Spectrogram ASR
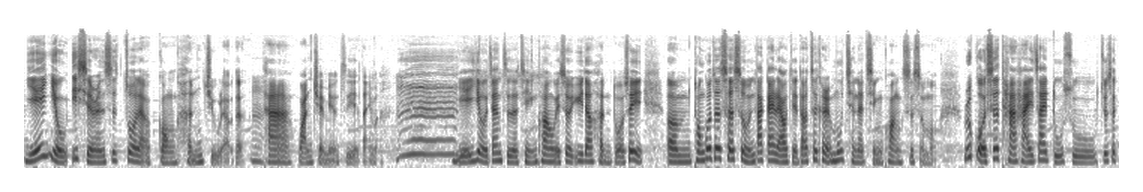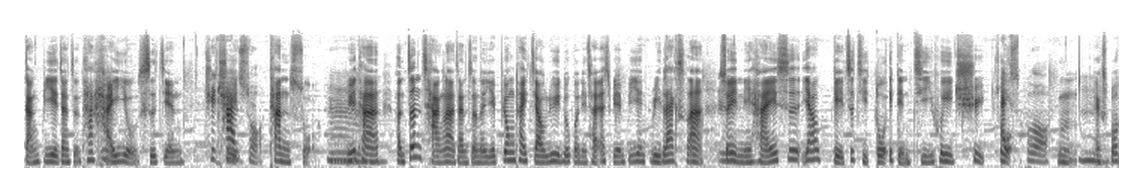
也有一些人是做了工很久了的，嗯。他完全没有职业代码。嗯，也有这样子的情况，我也是有遇到很多，所以嗯，通过这测试，我们大概了解到这个人目前的情况是什么。如果是他还在读书，就是刚毕业这样子，他还有时间去探索。探索，嗯因为他很正常啦，讲真的，也不用太焦虑。如果你才 S B N 毕业，relax 啦，嗯所以你还是要给自己多一点机会去做。explore。嗯嗯，explore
